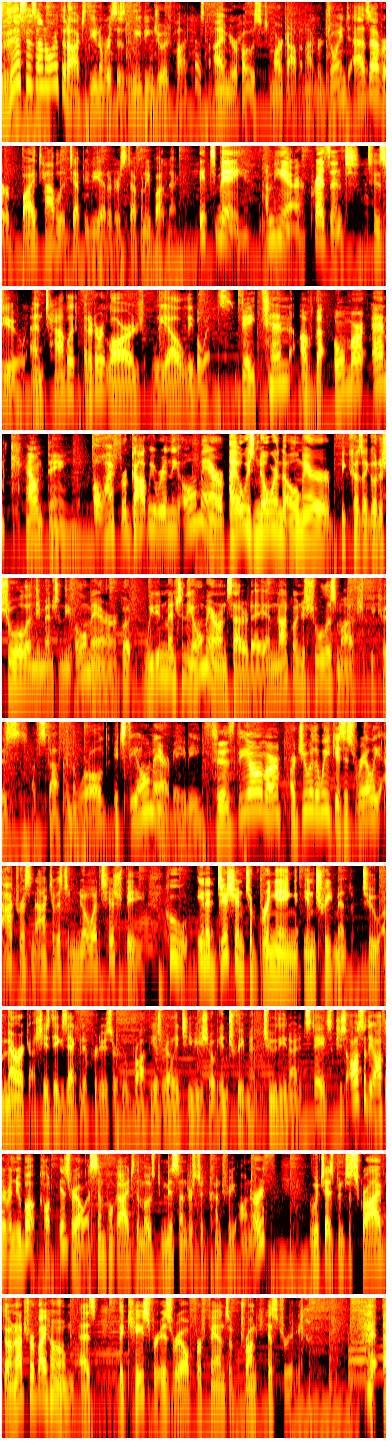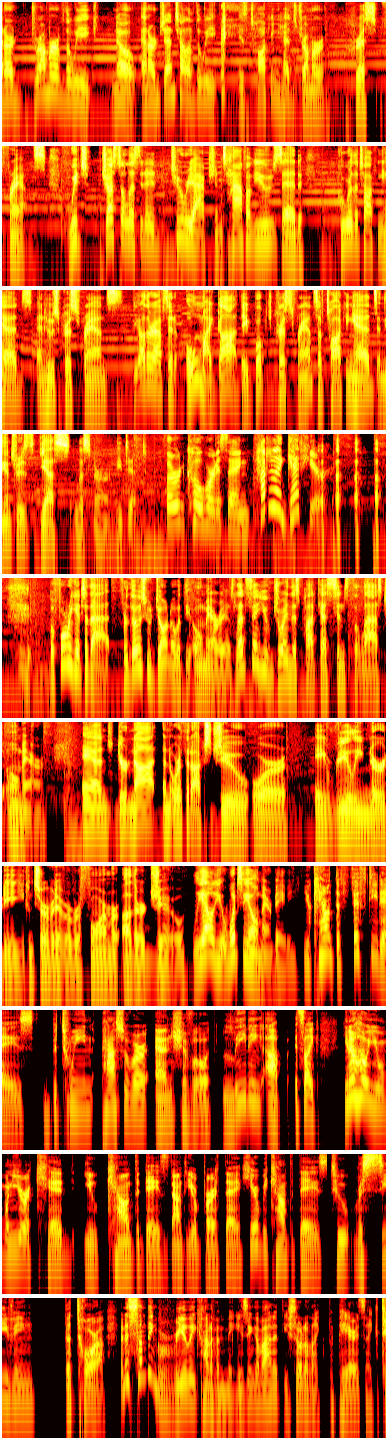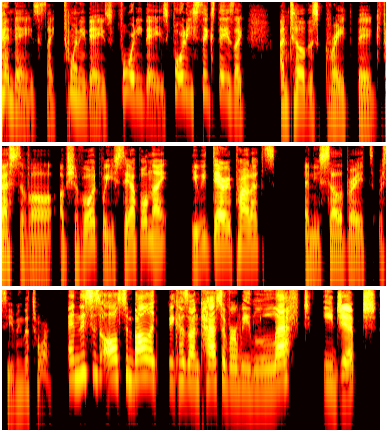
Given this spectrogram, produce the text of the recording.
This is Unorthodox, the universe's leading Jewish podcast. I'm your host, Mark Oppenheimer, joined as ever by Tablet Deputy Editor Stephanie Butnick. It's me. I'm here, present. Tis you, and Tablet Editor at Large, Liel Leibovitz. Day 10 of the Omer and counting. Oh, I forgot we were in the Omer. I always know we're in the Omer because I go to shul and they mention the Omer, but we didn't mention the Omer on Saturday. I'm not going to shul as much because of stuff in the world. It's the Omer, baby. Tis the Omer. Our Jew of the Week is Israeli actress and activist Noa Tishby, who, in addition to bringing In Treatment to America, she's the executive producer who brought the Israeli TV show In Treatment to the United States. She's also the author of a new book called Israel, A Simple Guide to the Most Misunderstood Country on Earth, which has been described, though I'm not sure by whom, as the case for Israel for fans of drunk history. and our drummer of the week, no, and our Gentile of the week is Talking Heads drummer Chris Frantz, which just elicited two reactions. Half of you said, who are the Talking Heads and who's Chris Frantz? The other half said, oh my God, they booked Chris Frantz of Talking Heads? And the answer is yes, listener, we did. Third cohort is saying, How did I get here? Before we get to that, for those who don't know what the Omer is, let's say you've joined this podcast since the last Omer and you're not an Orthodox Jew or a really nerdy conservative or reform or other Jew. Liel, you- what's the Omer, baby? You count the 50 days between Passover and Shavuot leading up. It's like, you know how you, when you're a kid, you count the days down to your birthday? Here we count the days to receiving the Torah. And there's something really kind of amazing about it. You sort of like prepare. It's like 10 days, it's like 20 days, 40 days, 46 days, like until this great big festival of Shavuot where you stay up all night, you eat dairy products, and you celebrate receiving the Torah. and this is all symbolic because on Passover, we left Egypt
